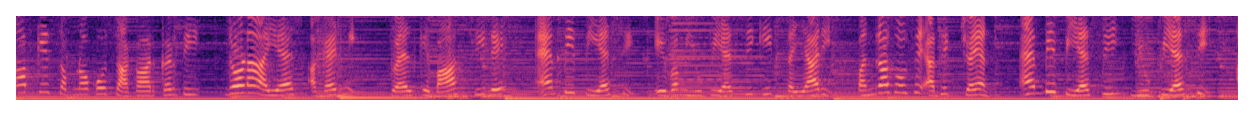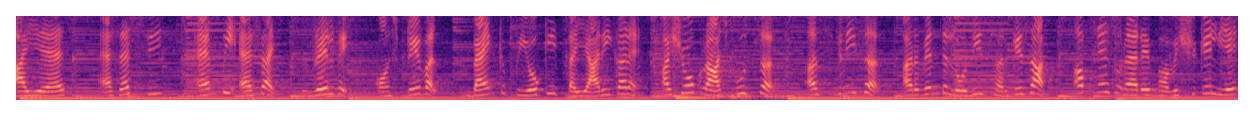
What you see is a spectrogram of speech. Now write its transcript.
आपके सपनों को साकार करती द्रोणा आई अकेडमी, ट्वेल्थ के बाद सीधे एमपीपीएससी एवं यूपीएससी की तैयारी। 1500 से अधिक चयन M P P S C U P S C I S S S C M P S I railway, constable, bank PO की तैयारी करें। Ashok Rajput sir, Ashwini sir, Arvind Lodhi sir के साथ अपने सुनहरे भविष्य के लिए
